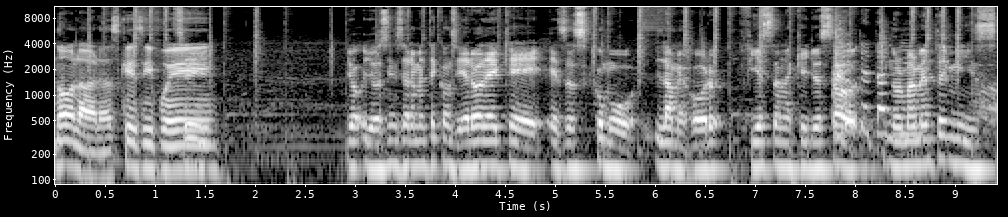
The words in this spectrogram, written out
No, la verdad es que sí fue. Sí. Yo, yo sinceramente considero de que esa es como la mejor fiesta en la que yo he estado. Normalmente mis,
